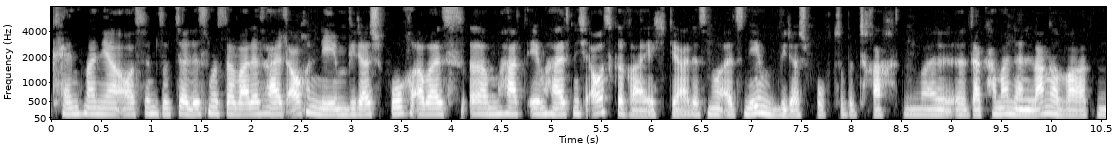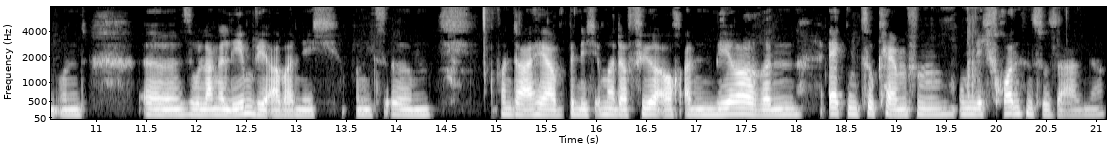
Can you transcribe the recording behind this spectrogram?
kennt man ja aus dem Sozialismus, da war das halt auch ein Nebenwiderspruch, aber es ähm, hat eben halt nicht ausgereicht, ja, das nur als Nebenwiderspruch zu betrachten, weil äh, da kann man dann lange warten und äh, so lange leben wir aber nicht. Und ähm, von daher bin ich immer dafür, auch an mehreren Ecken zu kämpfen, um nicht Fronten zu sagen. Ja.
